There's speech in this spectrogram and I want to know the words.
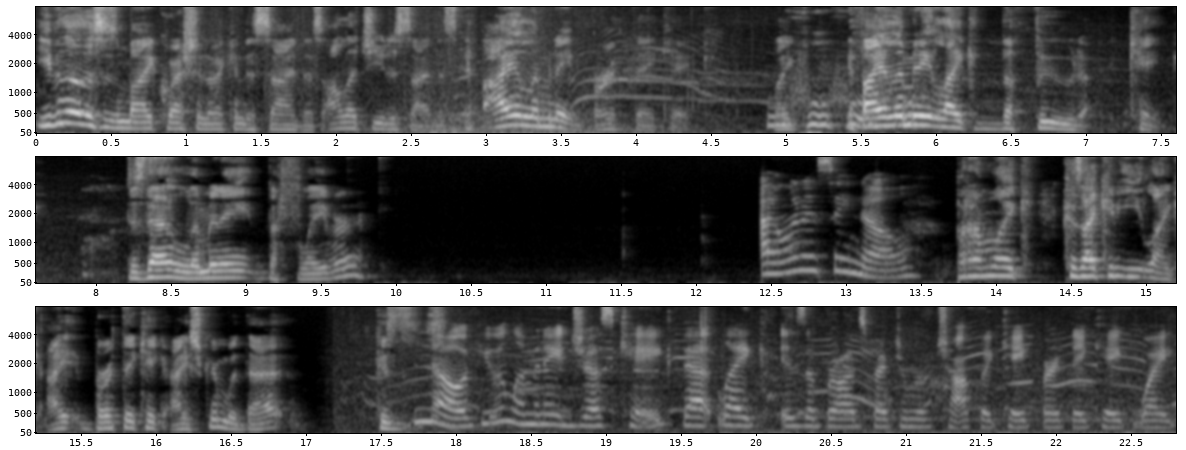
even though this is my question, I can decide this. I'll let you decide this. If I eliminate birthday cake, like if I eliminate like the food cake, does that eliminate the flavor? I want to say no. But I'm like, because I could eat like I, birthday cake ice cream with that. Because No, if you eliminate just cake, that like is a broad spectrum of chocolate cake, birthday cake, white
